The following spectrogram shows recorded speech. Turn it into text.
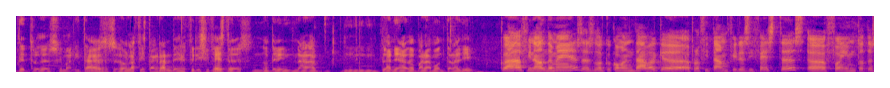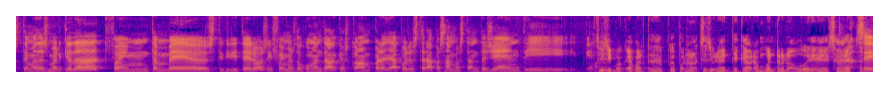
dentro de semanitas son la fiesta grande, Frisi Festes. No tenéis nada mm, planeado para montar allí. Clar, a final de mes és el que comentava, que aprofitant fires i festes eh, feim tot el tema del mercadet, feim també els titiriteros i feim el documental, que és com per allà pues, estarà passant bastanta gent i... i Sí, sí, porque aparte después por la noche seguramente que habrá un buen renou. eh, ese- Sí,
